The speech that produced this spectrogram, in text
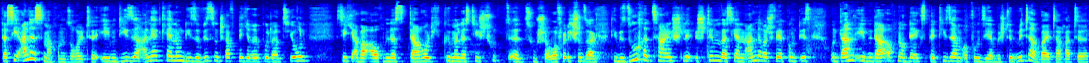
dass sie alles machen sollte. Eben diese Anerkennung, diese wissenschaftliche Reputation, sich aber auch um das darum kümmern, dass die äh, Zuschauer, wollte ich schon sagen, die Besucherzahlen stimmen, was ja ein anderer Schwerpunkt ist. Und dann eben da auch noch eine Expertise haben, obwohl sie ja bestimmt Mitarbeiter hatte,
